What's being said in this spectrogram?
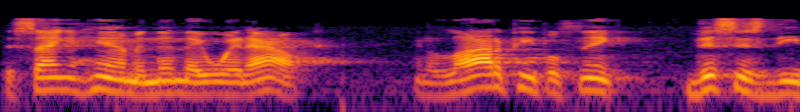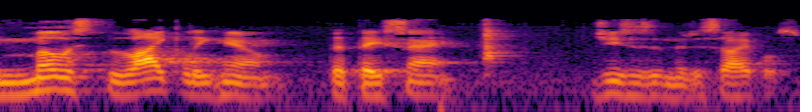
They sang a hymn and then they went out. And a lot of people think this is the most likely hymn that they sang. Jesus and the disciples.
